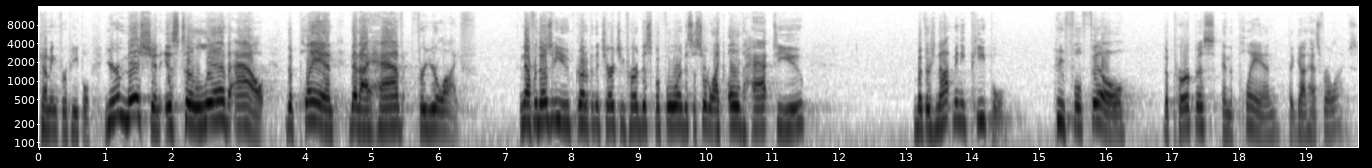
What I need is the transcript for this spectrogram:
coming for people. Your mission is to live out the plan that I have for your life. Now, for those of you who've grown up in the church, you've heard this before. This is sort of like old hat to you. But there's not many people who fulfill the purpose and the plan that God has for our lives.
